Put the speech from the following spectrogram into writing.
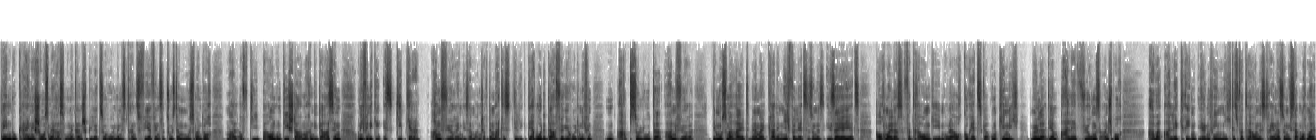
wenn du keine Chance mehr hast, momentan Spieler zu holen, wenn das Transferfenster zu ist, dann muss man doch mal auf die bauen und die stark machen, die da sind. Und ich finde, es gibt ja Anführer in dieser Mannschaft. Der Mathis Dillig, der wurde dafür geholt. Und ich finde, ein absoluter Anführer. Dem muss man halt, wenn er mal gerade nicht verletzt ist, und das ist er ja jetzt, auch mal das Vertrauen geben. Oder auch Goretzka und Kimmich, Müller, die haben alle Führungsanspruch aber alle kriegen irgendwie nicht das Vertrauen des Trainers. Und ich sage nochmal,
